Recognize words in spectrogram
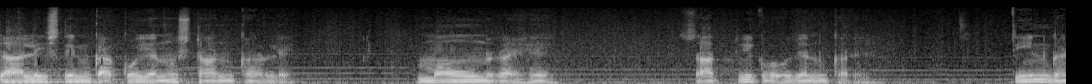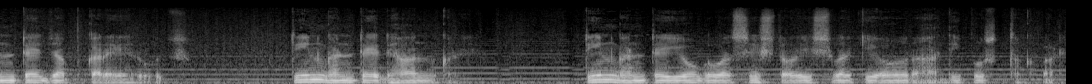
चालीस दिन का कोई अनुष्ठान कर ले। मौन रहे। सात्विक भोजन करे। तीन घंटे जप करे रोज। तीन घंटे ध्यान करे। तीन घंटे योग वशिष्ठ और ईश्वर की ओर आदि पुस्तक पढ़े।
